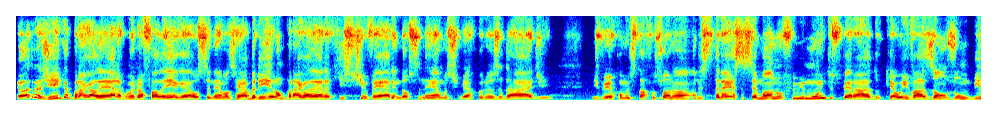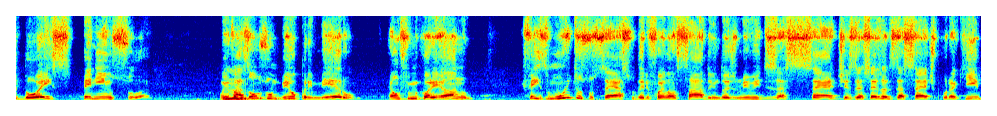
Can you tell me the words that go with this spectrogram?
E outra dica para a galera, como eu já falei, é, os cinemas reabriram, para a galera que estiver indo ao cinema, se tiver curiosidade de ver como está funcionando, estreia essa semana um filme muito esperado, que é o Invasão Zumbi 2 Península. O Invasão hum. Zumbi, o primeiro, é um filme coreano que fez muito sucesso, ele foi lançado em 2017, 16 ou 17 por aqui,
